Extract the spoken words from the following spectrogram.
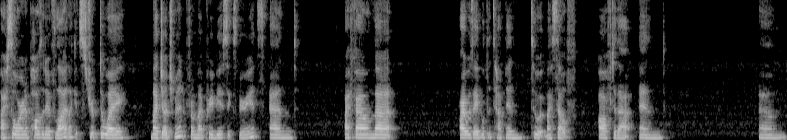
I saw in a positive light. Like it stripped away my judgment from my previous experience. And I found that I was able to tap into it myself after that. And um,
